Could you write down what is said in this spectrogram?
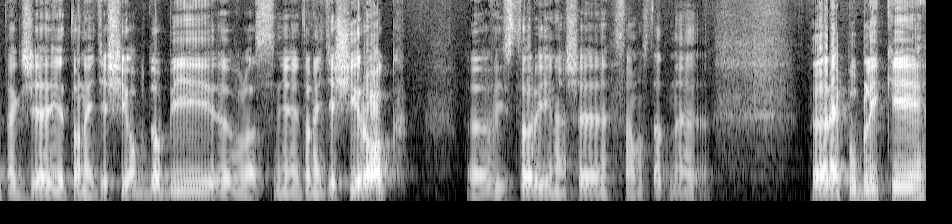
takže je to nejtěžší období, vlastně je to nejtěžší rok v historii naše samostatné republiky.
